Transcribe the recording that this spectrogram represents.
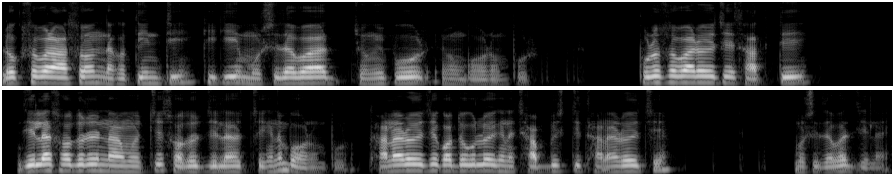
লোকসভার আসন, দেখো তিনটি, কী কী? মুর্শিদাবাদ, জঙ্গিপুর এবং বহরমপুর। পুরসভা রয়েছে সাতটি, জেলা সদরের নাম হচ্ছে, সদর জেলা হচ্ছে এখানে বহরমপুর। থানা রয়েছে কতগুলো? এখানে ছাব্বিশটি থানা রয়েছে মুর্শিদাবাদ জেলায়।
